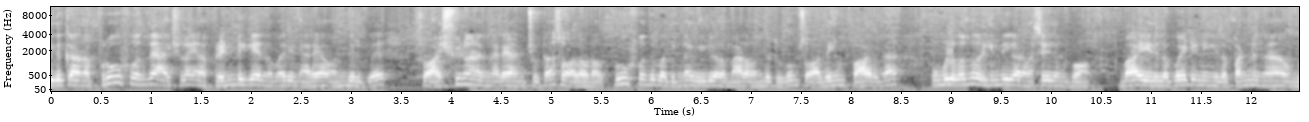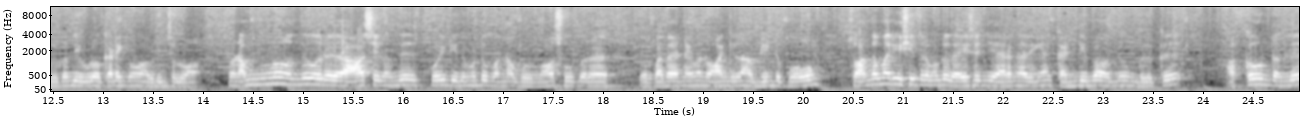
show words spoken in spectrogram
இதுக்கான ப்ரூஃப் வந்து ஆக்சுவலாக என் ஃப்ரெண்டுக்கே இந்த மாதிரி நிறையா வந்திருக்கு. ஸோ அஸ்வினும் எனக்கு நிறையா அனுப்பிச்சி விட்டான். ஸோ அதோட ப்ரூஃப் வந்து பார்த்திங்கன்னா வீடியோவில் மேலே வந்துட்டுருக்கும் ஸோ அதையும் பாருங்கள் உங்களுக்கு வந்து ஒரு ஹிந்திக்கார மெசேஜ் அனுப்புவோம் பாய் இதில் போயிட்டு நீங்கள் இதை பண்ணுங்கள் உங்களுக்கு வந்து இவ்வளோ கிடைக்கும் அப்படின்னு சொல்லுவோம் ஸோ நம்மளும் வந்து ஒரு ஆசையில் வந்து போயிட்டு இது மட்டும் பண்ணால் போதுமா? சூப்பர் ஒரு பத்தாயிரம் டைமண்ட் வாங்கிடலாம் அப்படின்ட்டு போவோம். ஸோ அந்த மாதிரி விஷயத்தில் மட்டும் தயவு செஞ்சு இறங்காதீங்க. கண்டிப்பாக வந்து உங்களுக்கு அக்கௌண்ட் வந்து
